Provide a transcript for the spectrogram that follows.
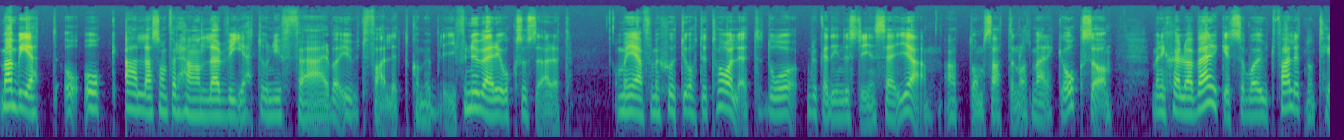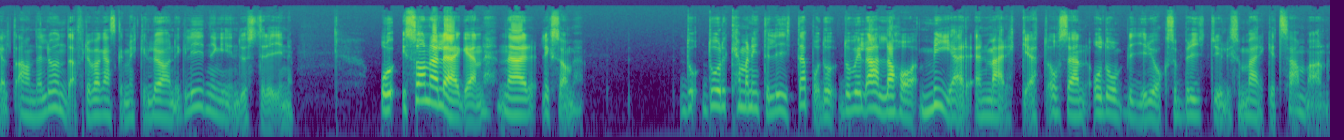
man vet och alla som förhandlar vet ungefär vad utfallet kommer bli. För nu är det också så här att om man jämför med 70 80-talet, då brukade industrin säga att de satte något märke också. Men i själva verket så var utfallet något helt annorlunda, för det var ganska mycket löneglidning i industrin. Och i sådana lägen när liksom då, då, kan man inte lita på, då, då, vill alla ha mer än märket och, sen, och då blir det också, bryter ju liksom märket samman.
